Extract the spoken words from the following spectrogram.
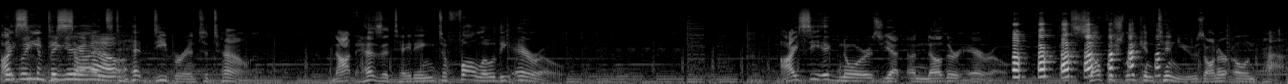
I we see can figure it decides to head deeper into town, not hesitating to follow the arrow. ICEY ignores yet another arrow and selfishly continues on her own path.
